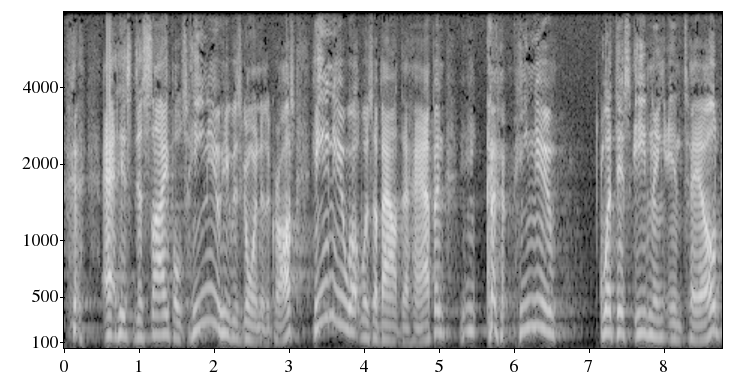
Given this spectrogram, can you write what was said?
at his disciples. He knew he was going to the cross. He knew what was about to happen. He, he knew what this evening entailed,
